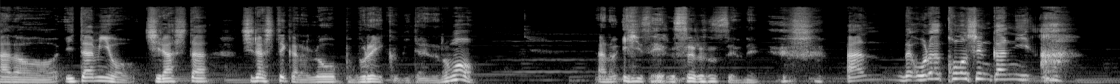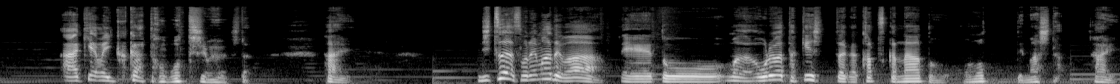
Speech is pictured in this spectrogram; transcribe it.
あの、痛みを散らした、散らしてからロープブレイクみたいなのも、あの、いいセールするんですよね。あんで、俺はこの瞬間に、あ、秋山行くかと思ってしまいました。はい。実はそれまでは、えっ、ー、と、まあ、俺は竹下が勝つかなと思ってました。はい。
